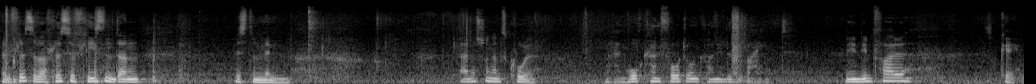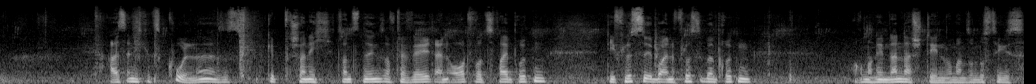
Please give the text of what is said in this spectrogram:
Wenn Flüsse über Flüsse fließen, dann bist du in Minden. Ja, das ist schon ganz cool. Mach ein Hochkantfoto und Cornelis weint. Nee, in dem Fall ist okay. Aber ist eigentlich ganz cool. Ne? Also es gibt wahrscheinlich sonst nirgends auf der Welt einen Ort, wo zwei Brücken, die Flüsse über einen Fluss überbrücken, auch noch nebeneinander stehen, wo man so ein lustiges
